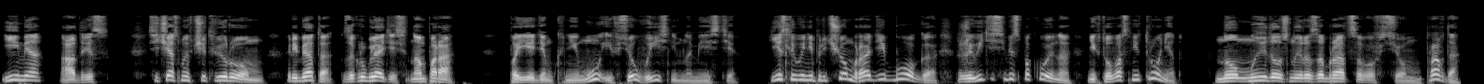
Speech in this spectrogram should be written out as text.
Имя, адрес. Сейчас мы вчетвером. Ребята, закругляйтесь, нам пора. Поедем к нему и все выясним на месте. Если вы ни при чем, ради бога, живите себе спокойно, никто вас не тронет. Но мы должны разобраться во всем, правда?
